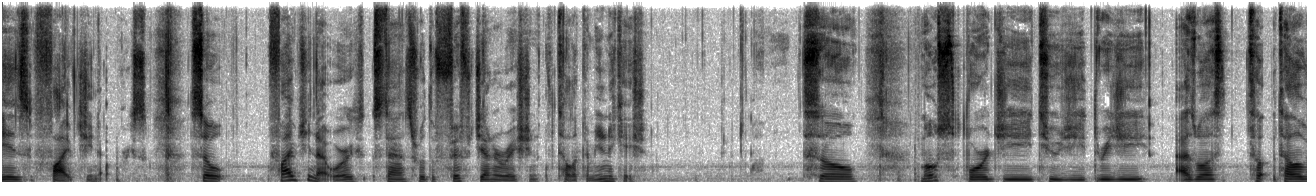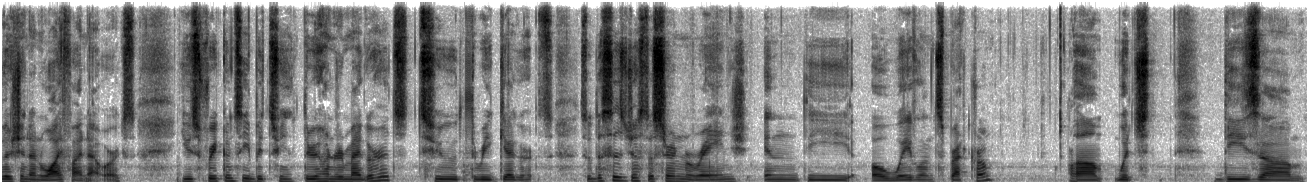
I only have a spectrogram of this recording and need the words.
is 5G networks? So, 5G networks stands for the fifth generation of telecommunication. So, most 4G, 2G, 3G, as well as te- television and Wi-Fi networks use frequency between 300 megahertz to 3 gigahertz. So this is just a certain range in the uh, wavelength spectrum, um, which these um,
